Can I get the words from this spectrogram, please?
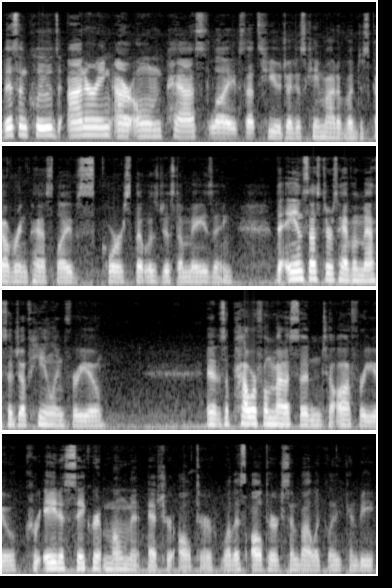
This includes honoring our own past lives. That's huge. I just came out of a Discovering Past Lives course that was just amazing. The ancestors have a message of healing for you and it's a powerful medicine to offer you. Create a sacred moment at your altar. Well, this altar symbolically can be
